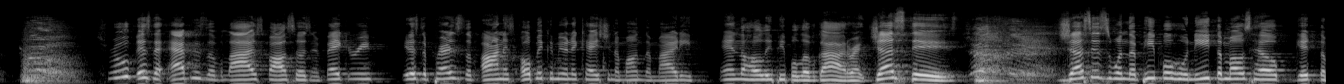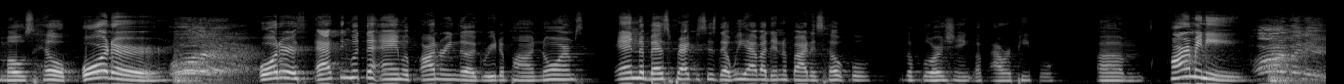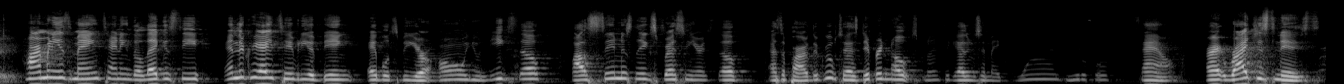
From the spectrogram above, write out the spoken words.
Truth is the absence of lies, falsehoods, and fakery. It is the presence of honest, open communication among the mighty and the holy people of God. Right? Justice. Justice. Justice when the people who need the most help get the most help. Order. Order. Order is acting with the aim of honoring the agreed upon norms and the best practices that we have identified as helpful to the flourishing of our people. Um, harmony. Harmony. Harmony is maintaining the legacy and the creativity of being able to be your own unique self while seamlessly expressing yourself as a part of the group. So it has different notes blended together to make one beautiful sound. All right, righteousness.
